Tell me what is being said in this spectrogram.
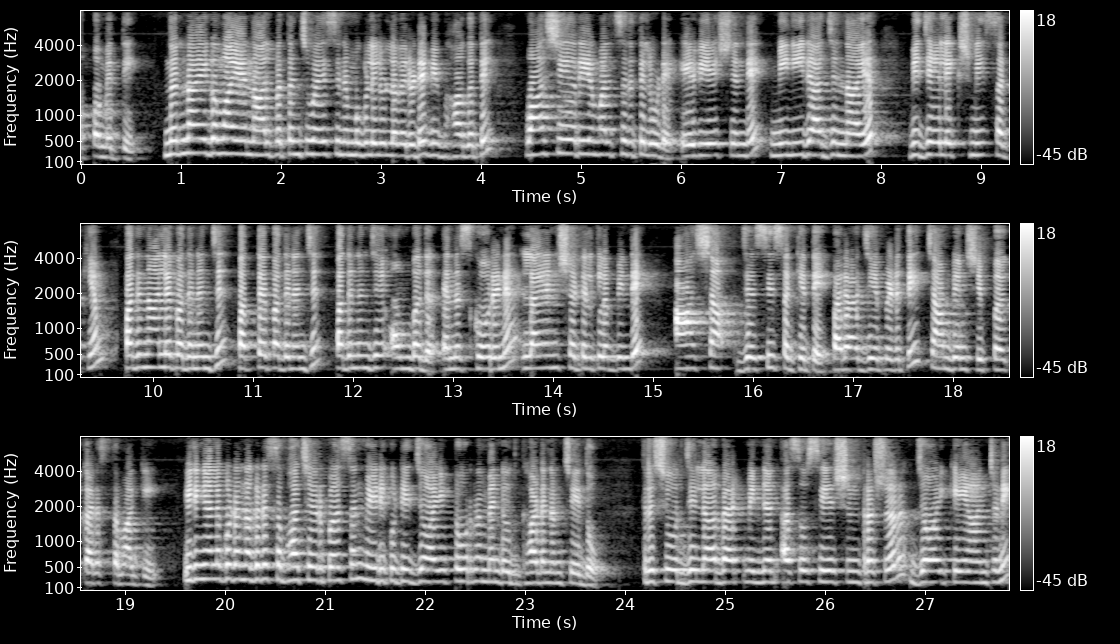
ഒപ്പമെത്തി. നിർണായകമായ നാൽപ്പത്തഞ്ച് വയസ്സിന് മുകളിലുള്ളവരുടെ വിഭാഗത്തിൽ വാശിയേറിയ മത്സരത്തിലൂടെ ഏവിയേഷന്റെ മിനി രാജൻ നായർ വിജയലക്ഷ്മി സഖ്യം പതിനാല് പതിനഞ്ച് പത്ത് പതിനഞ്ച് പതിനഞ്ച് ഒമ്പത് എന്ന സ്കോറിന് ലയൺ ഷട്ടിൽ ക്ലബിന്റെ ആശ ജെസ്സി സഖ്യത്തെ പരാജയപ്പെടുത്തി ചാമ്പ്യൻഷിപ്പ് കരസ്ഥമാക്കി. ഇരിങ്ങാലക്കുട നഗരസഭാ ചെയർപേഴ്സൺ മേരിക്കുട്ടി ജോയ് ടൂർണമെന്റ് ഉദ്ഘാടനം ചെയ്തു. തൃശൂർ ജില്ലാ badminton association treasurer Joy K Antony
